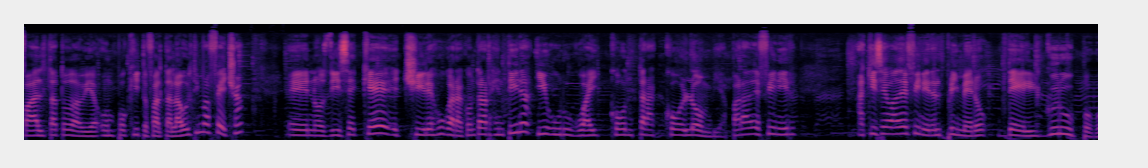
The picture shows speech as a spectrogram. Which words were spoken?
Falta todavía un poquito, falta la última fecha. Eh, nos dice que Chile jugará contra Argentina y Uruguay contra Colombia para definir. Aquí se va a definir el primero del grupo.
